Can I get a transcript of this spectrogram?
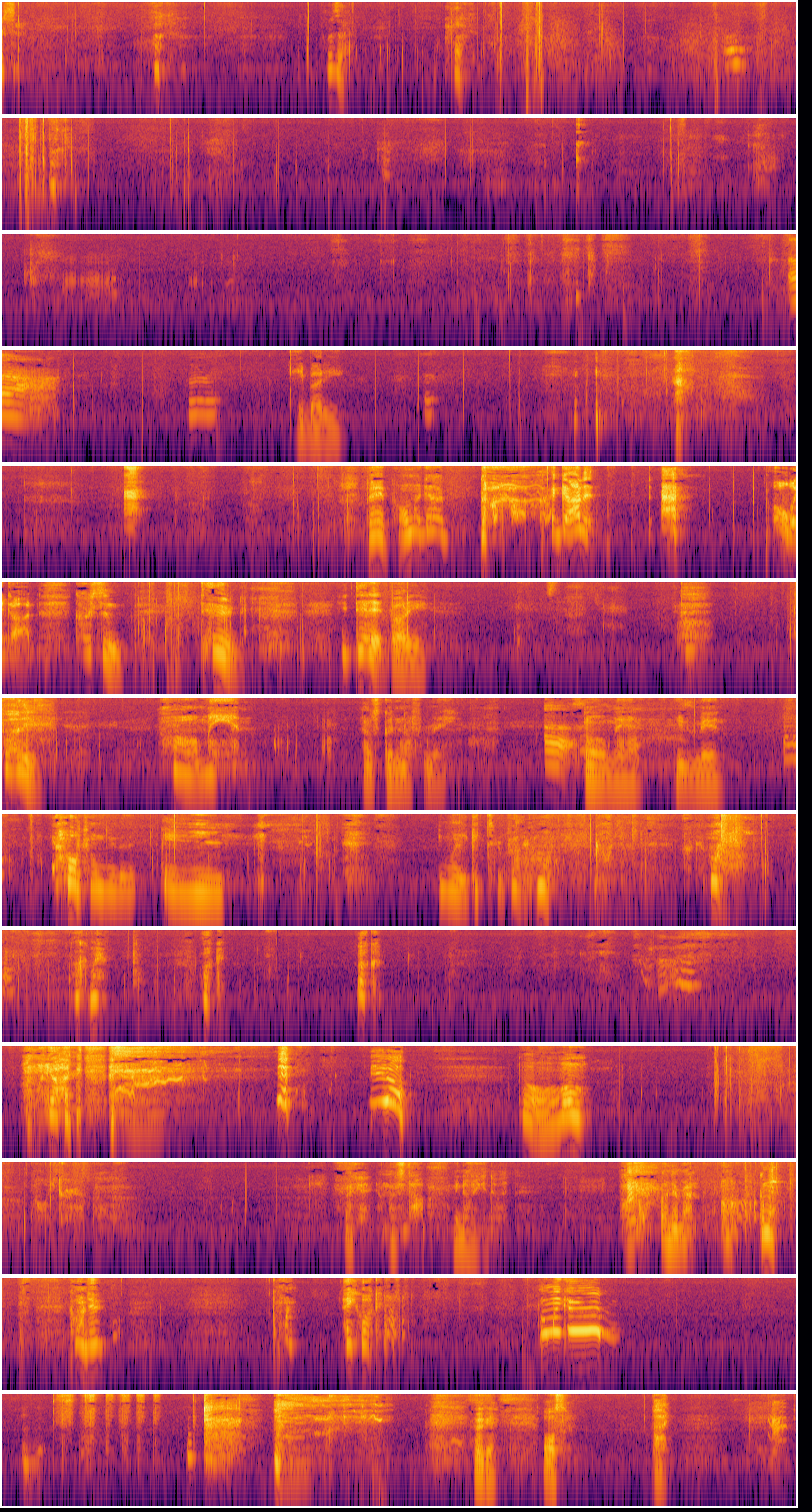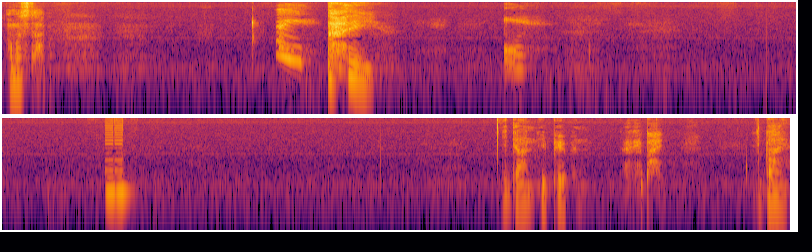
Look. What's that? Look. Look. Hey, buddy. Babe, oh my god. I got it. Ah. Oh my god. Carson, dude, you did it, buddy. buddy. Oh man. That was good enough for me. Oh man. You're the man. Oh, don't do that. You want to get to your brother. Come on. Come on. Look, come on. Look, come here. Look. Look. Oh my god. yeah. Oh. Holy crap. Okay, I'm gonna stop. We know we can do it. Oh, oh never mind. Oh, come on. Come on, dude. Come on. Hey, look. Oh my god. okay, awesome. I'm gonna stop. Hey. Hey. You done? You pooping? Okay, bye. Bye.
